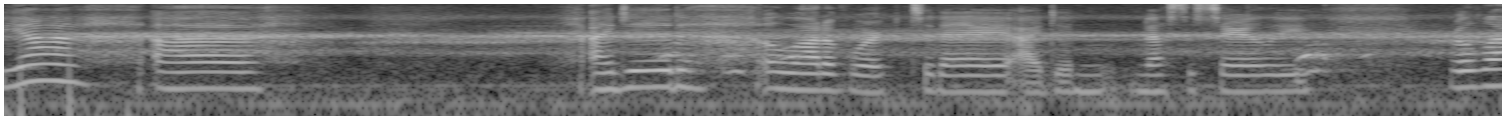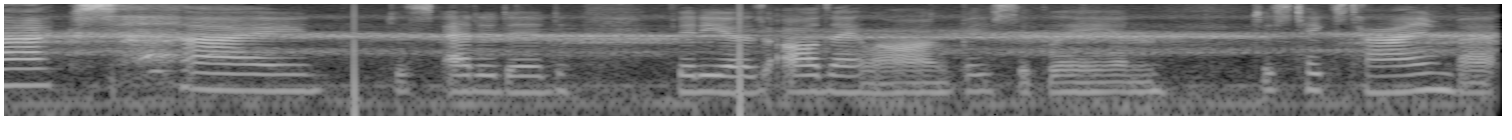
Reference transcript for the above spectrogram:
yeah, uh, I did a lot of work today. I didn't necessarily relax. I just edited videos all day long basically and just takes time but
